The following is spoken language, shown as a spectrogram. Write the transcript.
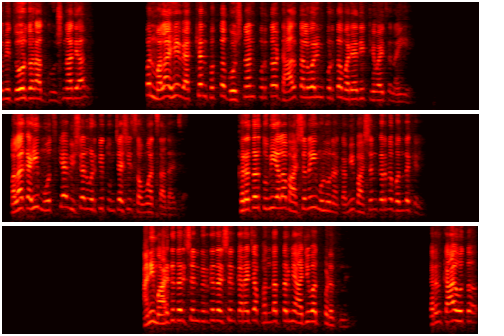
तुम्ही जोर जोरात घोषणा द्याल. पण मला हे व्याख्यान फक्त घोषणांपुरतं ढाल तलवारींपुरतं मर्यादित ठेवायचं नाहीये. मला काही मोजक्या विषयांवरती तुमच्याशी संवाद साधायचा खरं तर तुम्ही याला भाषणही म्हणू नका. मी भाषण करणं बंद केलं. आणि मार्गदर्शन मार्गदर्शन करायच्या फंदात तर मी अजिबात पडत नाही. कारण काय होतं?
